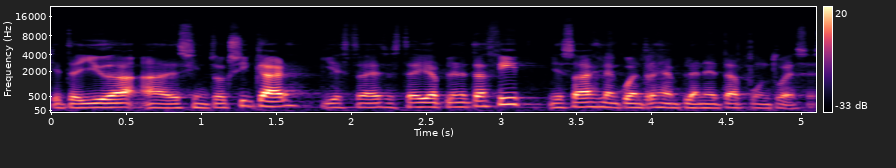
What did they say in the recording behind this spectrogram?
que te ayuda a desintoxicar. Y esta es stevia Planeta Fit. Ya sabes, la encuentras en planeta.es.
